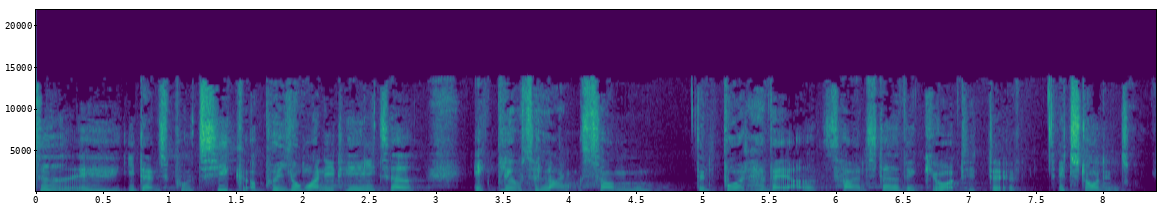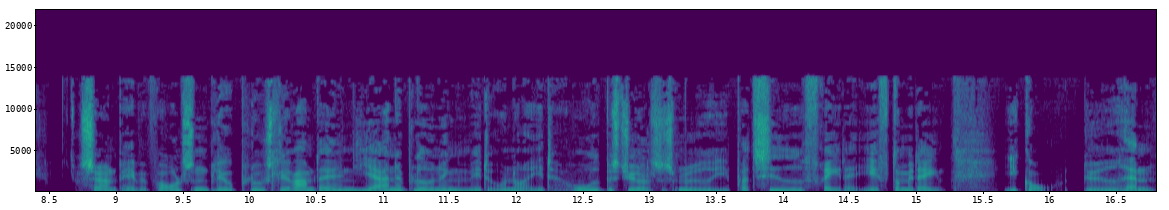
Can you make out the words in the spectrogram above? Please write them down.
tid øh, i dansk politik og på jorden i det hele taget ikke blev så lang, som den burde have været, så har han stadigvæk gjort et, øh, et stort indtryk. Søren Pape Poulsen blev pludselig ramt af en hjerneblødning midt under et hovedbestyrelsesmøde i partiet fredag eftermiddag. I går døde han.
